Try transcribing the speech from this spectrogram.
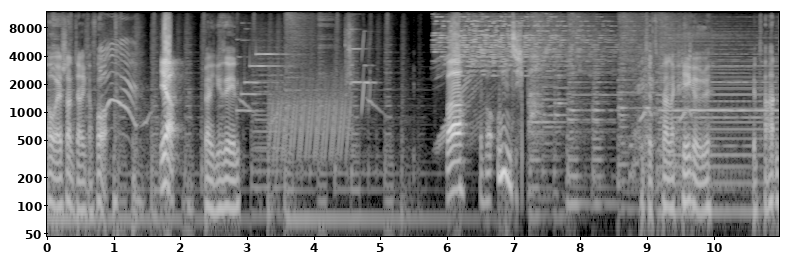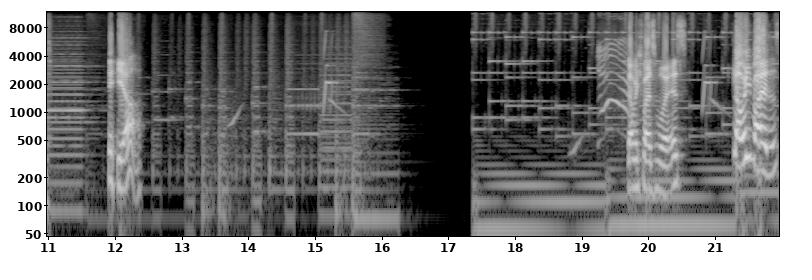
Oh, er stand direkt davor. Ja, Gar nicht gesehen. War, er war unsichtbar. Ist jetzt ein kleiner Kegel getarnt. ja. Ich glaube, ich weiß, wo er ist. Ich glaube, ich weiß es.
